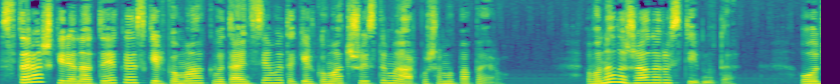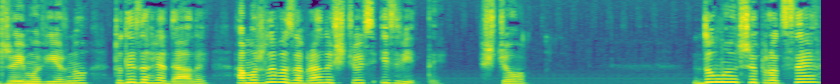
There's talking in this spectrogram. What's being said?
Стара шкіряна тека з кількома квитанціями та кількома чистими аркушами паперу. Вона лежала розстібнута. Отже, ймовірно, туди заглядали, а можливо, забрали щось і звідти. Що? Думаючи про це,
